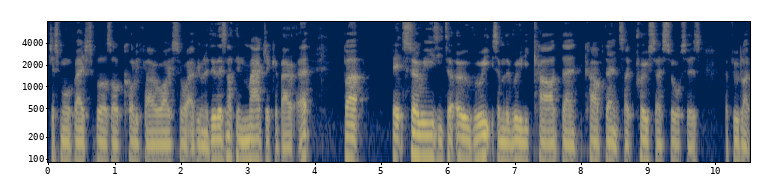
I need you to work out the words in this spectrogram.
just more vegetables or cauliflower rice or whatever you want to do. There's nothing magic about it, but it's so easy to overeat some of the really carb dense, carb dense like processed sources of food like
